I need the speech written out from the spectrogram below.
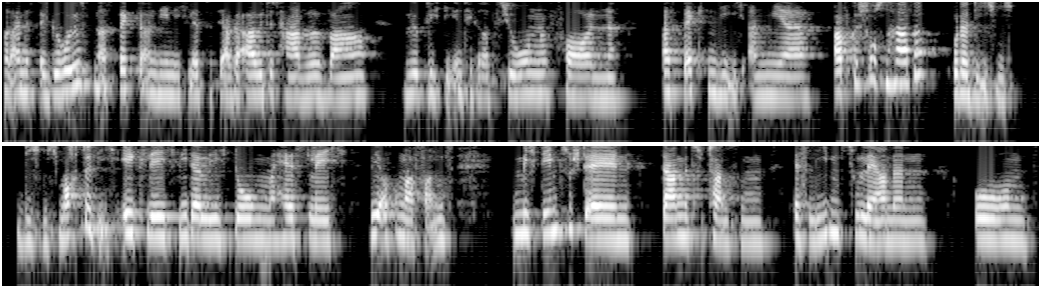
Und eines der größten Aspekte, an denen ich letztes Jahr gearbeitet habe, war wirklich die Integration von Aspekten, die ich an mir abgeschossen habe oder die ich nicht, die ich nicht mochte, die ich eklig, widerlich, dumm, hässlich, wie auch immer fand, mich dem zu stellen, damit zu tanzen, es lieben zu lernen und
